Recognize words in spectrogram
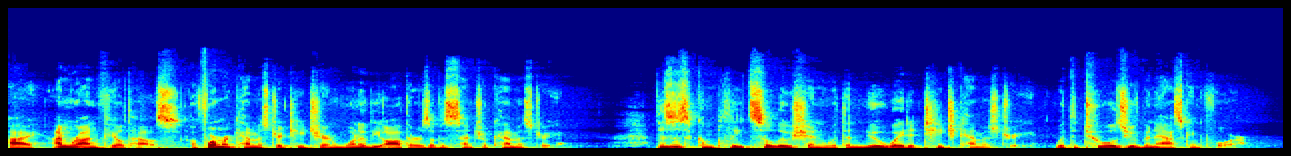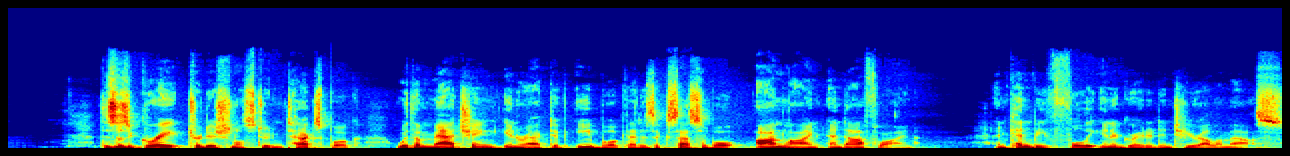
Hi, I'm Ron Fieldhouse, a former chemistry teacher and one of the authors of Essential Chemistry. This is a complete solution with a new way to teach chemistry, with the tools you've been asking for. This is a great traditional student textbook with a matching interactive ebook that is accessible online and offline, and can be fully integrated into your LMS.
